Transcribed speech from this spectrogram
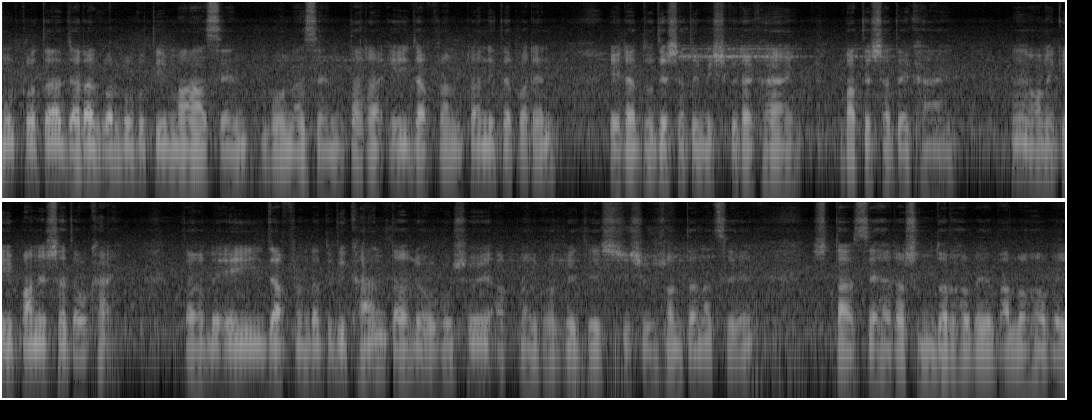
মোট কথা, যারা গর্ভবতী মা আছেন, বোন আছেন, তারা এই জাফরানটা নিতে পারেন। এটা দুধের সাথে মিশ করে খায়, ভাতের সাথে খায় হ্যাঁ অনেকেই পানের সাথেও খায়। তাহলে এই জাফরানটা যদি খান, তাহলে অবশ্যই আপনার গর্ভে যে শিশু সন্তান আছে তার চেহারা সুন্দর হবে, ভালো হবে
